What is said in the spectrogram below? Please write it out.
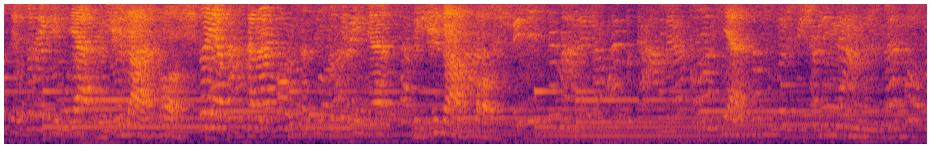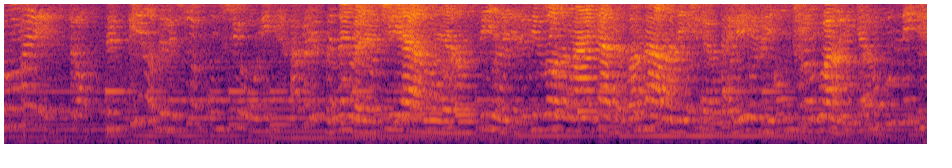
Tu sei solo in piazza, io Vicino alla posta. Tu hai a postare la posta, sei solo in piazza. Vicino alla posta. Di sistemare la webcamera con certa superficialità, laddove un maestro, nel pieno delle sue funzioni, avrebbe Noi me ne diciamo, gli arrosini, che si volano a casa, quando la dicevano, io 50, alunni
